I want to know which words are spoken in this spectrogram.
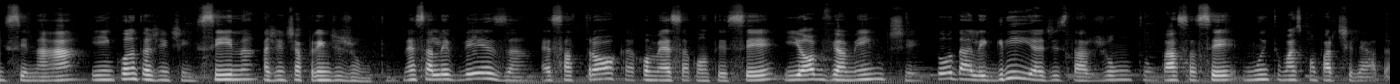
ensinar, e enquanto a gente ensina, a gente aprende junto. Nessa leveza, essa troca começa a acontecer e, obviamente, toda a alegria de estar junto passa a ser muito mais compartilhada.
